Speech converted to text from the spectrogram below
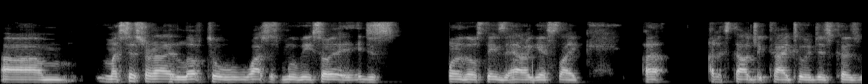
Um, my sister and I love to watch this movie, so it, it just one of those things that have, I guess, like a, a nostalgic tie to it, just because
